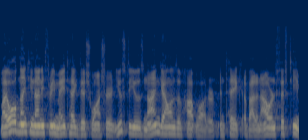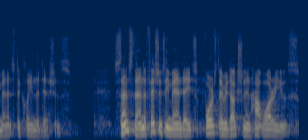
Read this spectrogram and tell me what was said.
My old 1993 Maytag dishwasher used to use 9 gallons of hot water and take about an hour and 15 minutes to clean the dishes. Since then, efficiency mandates forced a reduction in hot water use.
